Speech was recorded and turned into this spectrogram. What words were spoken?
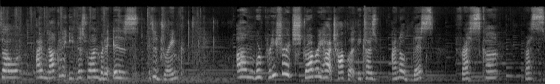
So, I'm not gonna eat this one, but it is, it's a drink. Um, we're pretty sure it's strawberry hot chocolate because I know this, Fresca, Fres,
